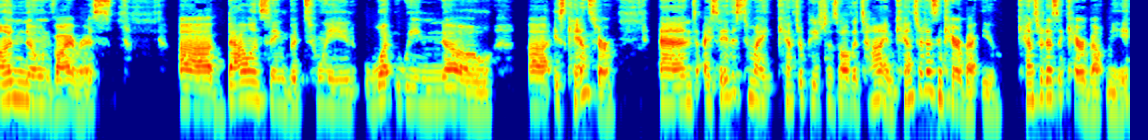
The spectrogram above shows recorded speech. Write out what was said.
unknown virus uh, balancing between what we know uh, is cancer. And I say this to my cancer patients all the time cancer doesn't care about you, cancer doesn't care about me.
